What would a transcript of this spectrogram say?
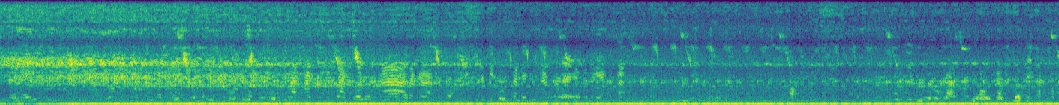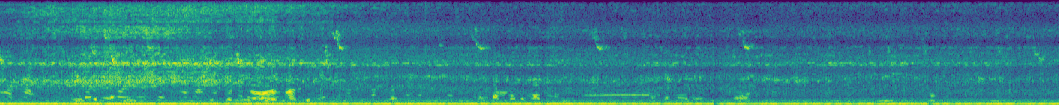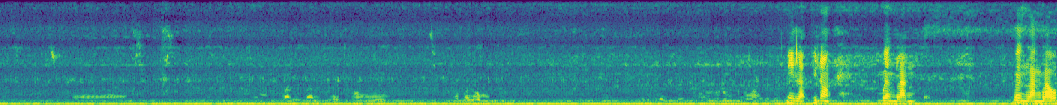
วันวันเกิดของพระบรมนี่แหละพี่น้องเบื้องหลัง เบื้องหลังเรา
